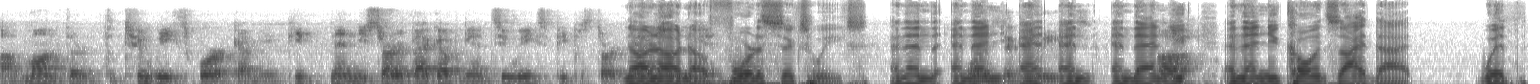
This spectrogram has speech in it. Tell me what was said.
a month or the two weeks work? I mean, peop then you start it back up again in two weeks. People start. No, no, no. again. Four to six weeks, and then and Four then six and, and and then you Oh. and then you coincide that with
